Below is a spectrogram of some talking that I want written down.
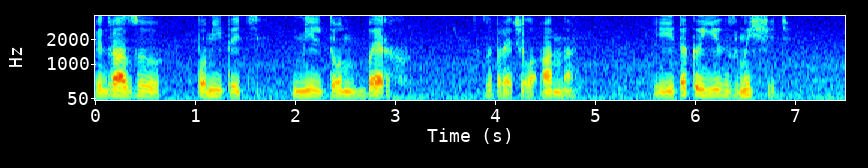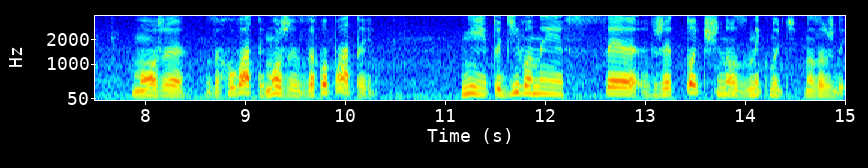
відразу помітить Мільтон Берг, заперечила Анна. І таки їх знищить. Може заховати, може закопати. Ні, тоді вони все вже точно зникнуть назавжди.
